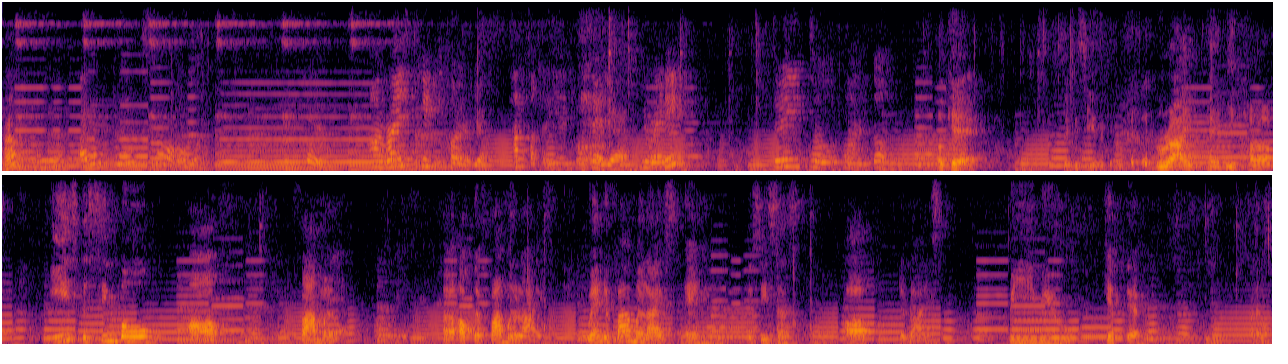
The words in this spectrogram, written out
Huh? I don't think so. Uh, rice cake her. Yeah. Half a day. Oh, Okay. yeah. You ready? Three, two, one, go. Okay let me see it again right petty herb is the symbol of farmer uh, of the farmer life when the farmer life end the seasons of the life we will get the อะไรวะ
